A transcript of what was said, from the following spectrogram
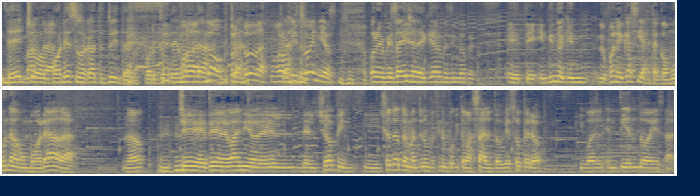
De hecho, Manda- por eso sacaste Twitter, por tu por temor la- a- no, por, por mis sueños, por mis pesadillas de quedarme sin papel. Este, entiendo que lo pone casi hasta como una humorada, ¿no? Che, estoy en el baño del, del shopping y yo trato de mantener un perfil un poquito más alto que eso, pero igual entiendo esa.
